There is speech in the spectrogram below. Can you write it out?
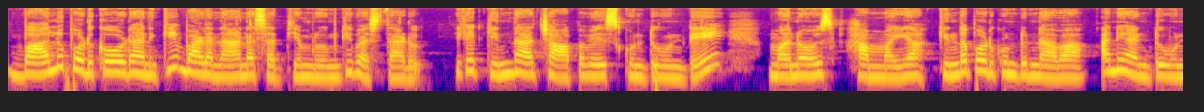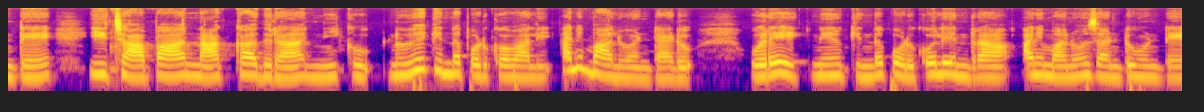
బాలు పడుకోవడానికి వాళ్ళ నాన్న సత్యం రూమ్‌కి వస్తాడు. ఇక కింద చాప వేసుకుంటూ ఉంటే మనోజ్ హమ్మయ్య! కింద పడుకుంటున్నావా? అని అంటూ ఉంటే ఈ చాప నాకు కాదురా నీకు. నువ్వే కింద పడుకోవాలి అని బాలు అంటాడు. ఒరేయ్! నేను కింద పడుకోలేనురా అని మనోజ్ అంటూ ఉంటే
